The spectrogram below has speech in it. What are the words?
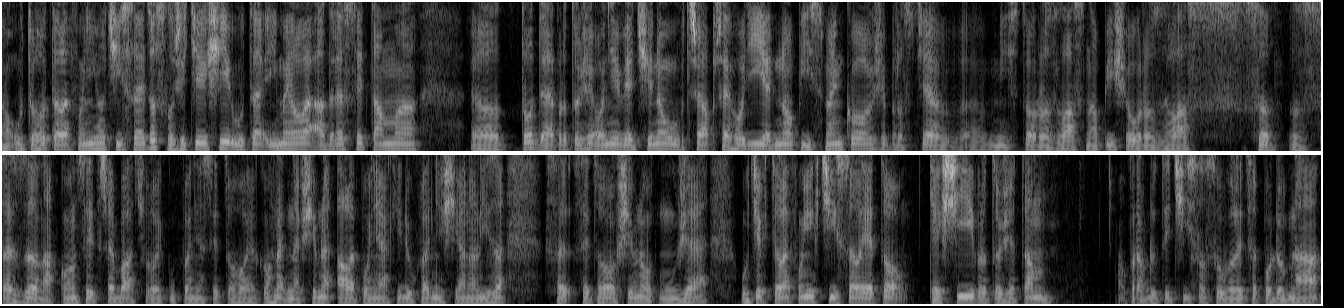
No, u toho telefonního čísla je to složitější, u té e-mailové adresy tam eh, to jde, protože oni většinou třeba přehodí jedno písmenko, že prostě eh, místo rozhlas napíšou rozhlas se z na konci třeba, člověk úplně si toho jako hned nevšimne, ale po nějaký důkladnější analýze se, si toho všimnout může. U těch telefonních čísel je to těžší, protože tam Opravdu ty čísla jsou velice podobná,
